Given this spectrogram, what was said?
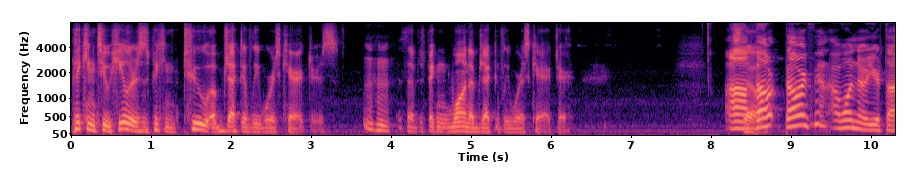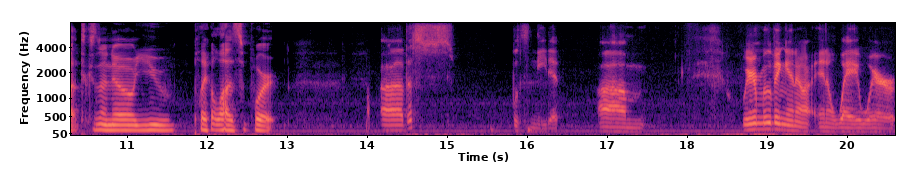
picking two healers is picking two objectively worse characters Mm-hmm. instead of just picking one objectively worse character. Uh, So- Bal- Balrog fan, I want to know your thoughts because I know you play a lot of support. Uh, this was needed. Um, we're moving in a in a way where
